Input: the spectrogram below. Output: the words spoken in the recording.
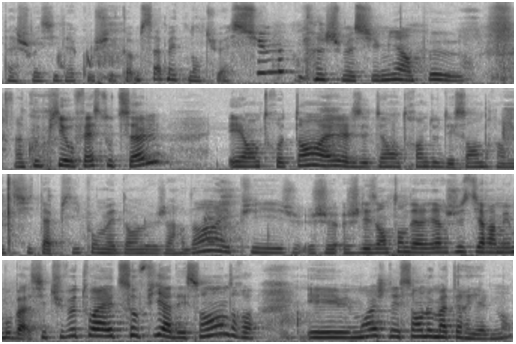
t'as choisi d'accoucher comme ça, maintenant tu assumes. je me suis mis un peu un coup de pied aux fesses toute seule. Et entre-temps, elles, elles étaient en train de descendre un petit tapis pour mettre dans le jardin. Et puis, je, les entends derrière juste dire à mes mots, bah, si tu veux, toi, être Sophie à descendre, et moi, je descends le matériel, non?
